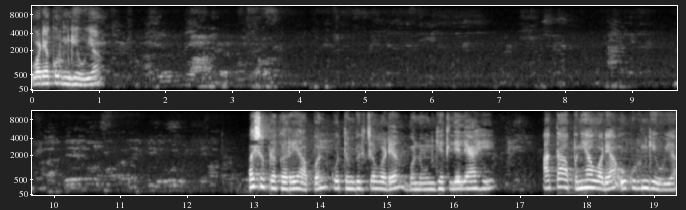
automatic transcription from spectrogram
वड्या करून घेऊया. अशा प्रकारे आपण कोथिंबीरच्या वड्या बनवून घेतलेल्या आहे. आता आपण ह्या वड्या उकडून घेऊया.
